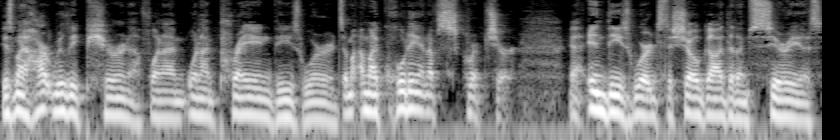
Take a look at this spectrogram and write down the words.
is my heart really pure enough when I'm when I'm praying these words? Am, am I quoting enough scripture in these words to show God that I'm serious?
